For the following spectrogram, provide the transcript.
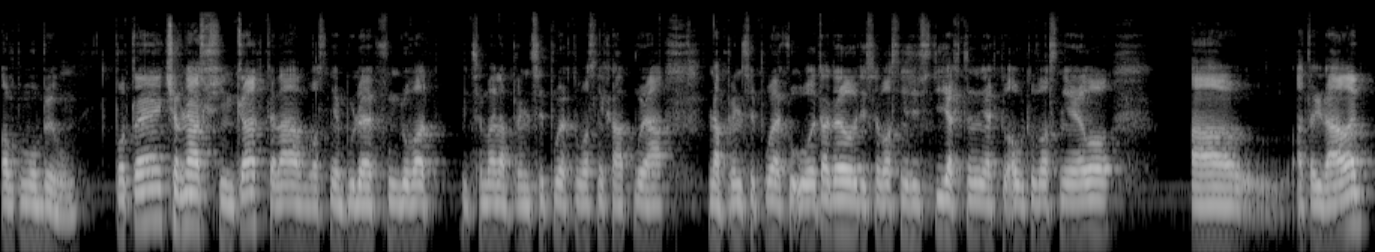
automobilů. Poté černá skřínka, která vlastně bude fungovat víceméně na principu, jak to vlastně chápu já, na principu jako u letadel, kdy se vlastně zjistí, jak, ten, jak to auto vlastně jelo a, a tak dále.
